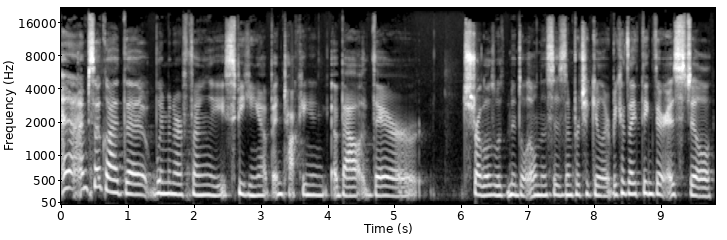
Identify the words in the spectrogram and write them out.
And I'm so glad that women are finally speaking up and talking about their struggles with mental illnesses in particular, because I think there is still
